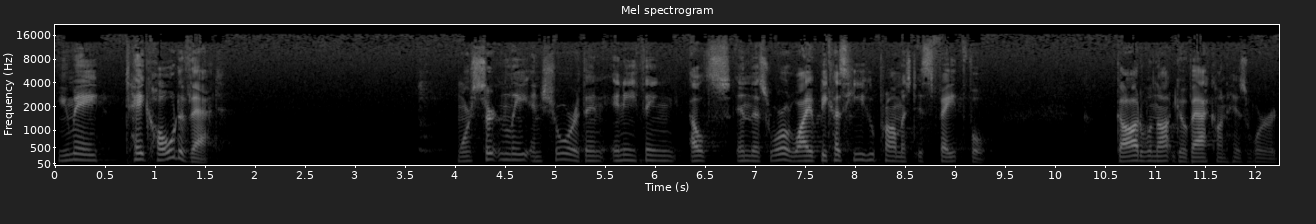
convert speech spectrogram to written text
You may take hold of that more certainly and sure than anything else in this world. Why? Because he who promised is faithful. God will not go back on his word.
